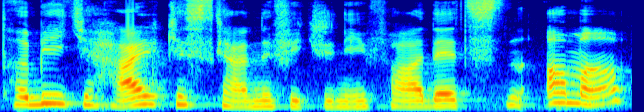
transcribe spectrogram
Tabii ki herkes kendi fikrini ifade etsin ama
